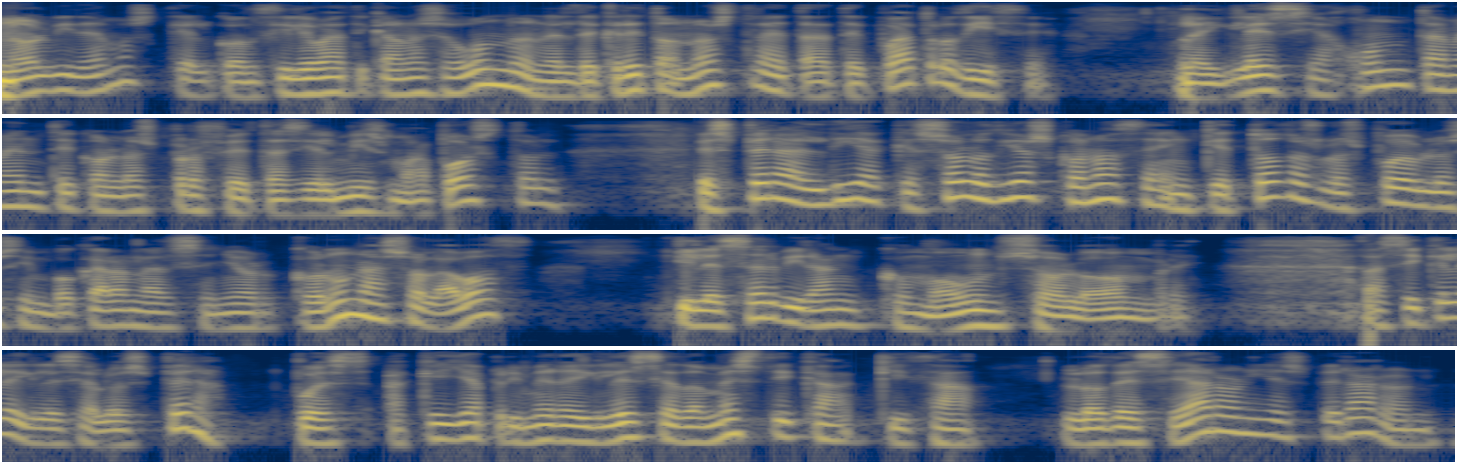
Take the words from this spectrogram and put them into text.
No olvidemos que el Concilio Vaticano II en el decreto Nostra Aetate 4 dice, la Iglesia, juntamente con los profetas y el mismo apóstol, espera el día que sólo Dios conoce en que todos los pueblos invocarán al Señor con una sola voz y le servirán como un solo hombre. Así que la Iglesia lo espera, pues aquella primera Iglesia doméstica quizá lo desearon y esperaron,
